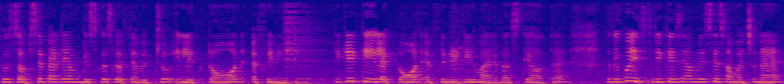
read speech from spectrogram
तो सबसे पहले हम डिस्कस करते हैं बच्चों इलेक्ट्रॉन एफिनिटी ठीक है? कि इलेक्ट्रॉन एफिनिटी हमारे पास क्या होता है? तो देखो, इस तरीके से हमें इसे समझना है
